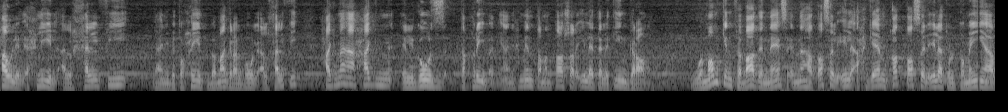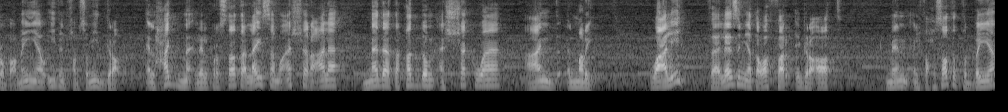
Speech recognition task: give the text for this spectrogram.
حول الإحليل الخلفي يعني بتحيط بمجرى البول الخلفي حجمها حجم الجوز تقريبا يعني من 18 إلى 30 جرام. وممكن في بعض الناس إنها تصل إلى أحجام قد تصل إلى 300 400 و even 500 جرام. الحجم للبروستاتا ليس مؤشر على مدى تقدم الشكوى عند المريض. وعليه فلازم يتوفر إجراءات من الفحوصات الطبية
